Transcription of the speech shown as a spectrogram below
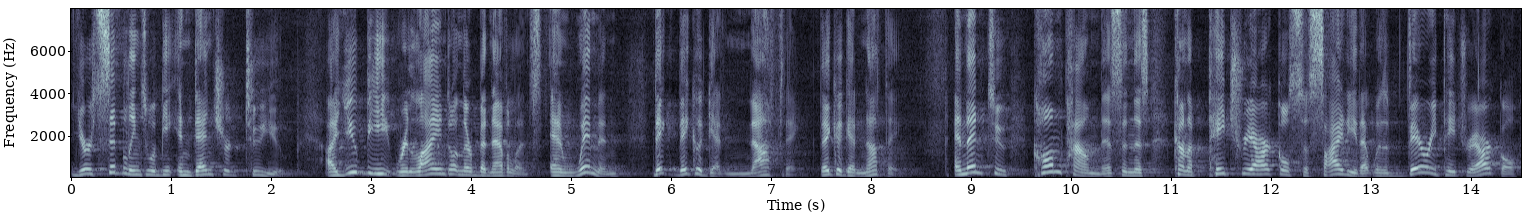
your siblings would be indentured to you. Uh, you'd be reliant on their benevolence. And women, They, they could get nothing. They could get nothing. And then to compound this in this kind of patriarchal society that was very patriarchal,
